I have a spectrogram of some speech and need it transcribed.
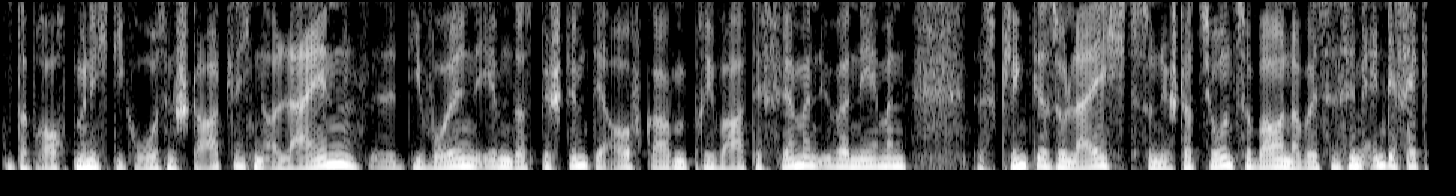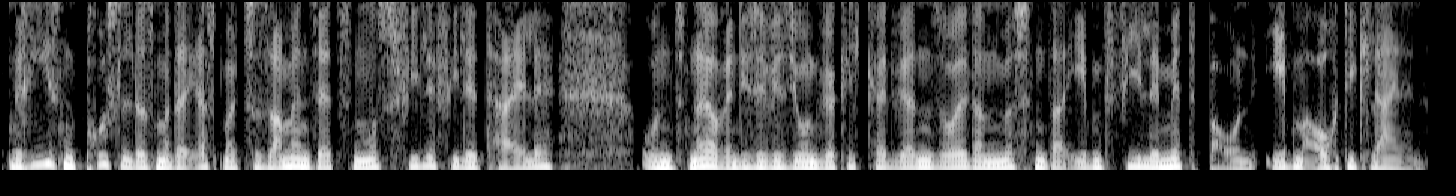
Und da braucht man nicht die großen staatlichen allein. Äh, die wollen eben, dass bestimmte Aufgaben private Firmen übernehmen. Das klingt ja so leicht, so eine Station zu bauen, aber es ist im Endeffekt ein Riesenpuzzle, das man da erstmal zusammensetzen muss, viele, viele Teile. Und naja, wenn diese Vision Wirklichkeit werden soll, dann müssen da eben viele mitbauen, eben auch die Kleinen.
